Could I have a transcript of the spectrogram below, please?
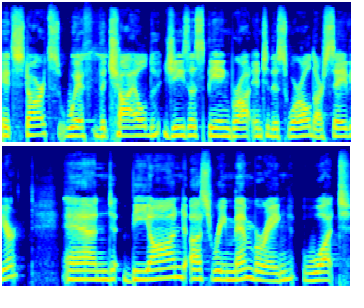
it starts with the child, Jesus, being brought into this world, our Savior. And beyond us remembering what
